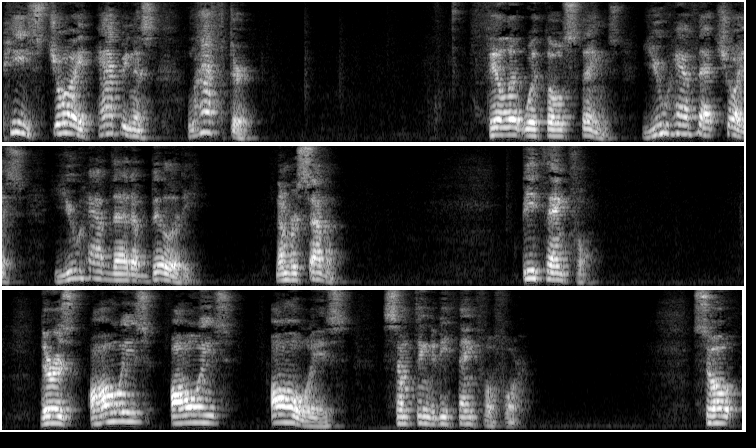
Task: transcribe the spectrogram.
Peace, joy, happiness, laughter. Fill it with those things. You have that choice. You have that ability. Number seven, be thankful. There is always, always, always something to be thankful for. So,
